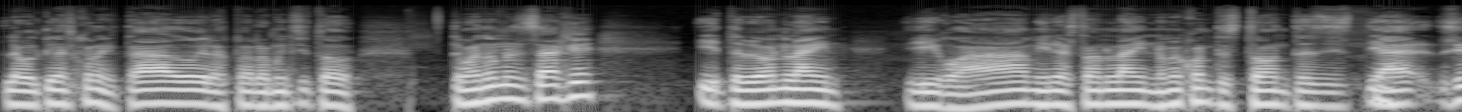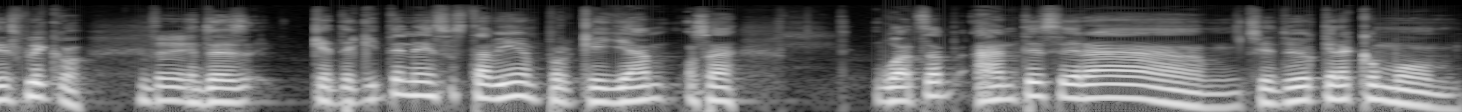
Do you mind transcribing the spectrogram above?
la última vez conectado y las palomitas y todo. Te mando un mensaje y te veo online. Y digo, ah, mira, está online, no me contestó. Entonces, ya, ¿sí explico? Entonces, que te quiten eso está bien, porque ya, o sea, WhatsApp antes era, siento yo que era como,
